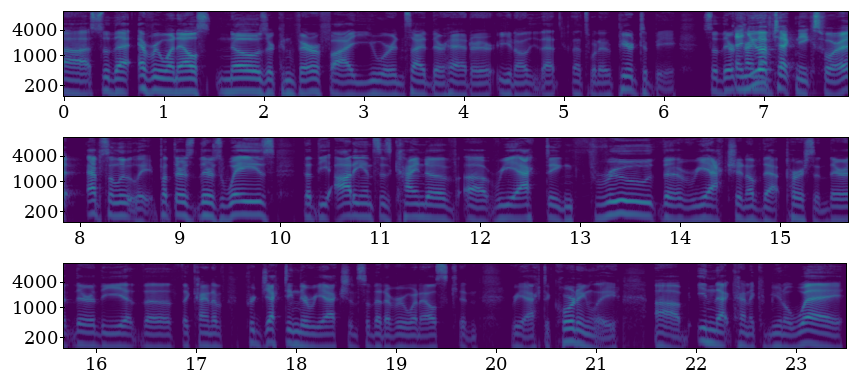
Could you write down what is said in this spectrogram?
Uh, so that everyone else knows or can verify you were inside their head, or you know that that's what it appeared to be. So they're And you of, have techniques for it. Absolutely, but there's there's ways that the audience is kind of uh, reacting through the reaction of that person. They're they're the uh, the the kind of projecting their reaction so that everyone else can react accordingly uh, in that kind of communal way.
